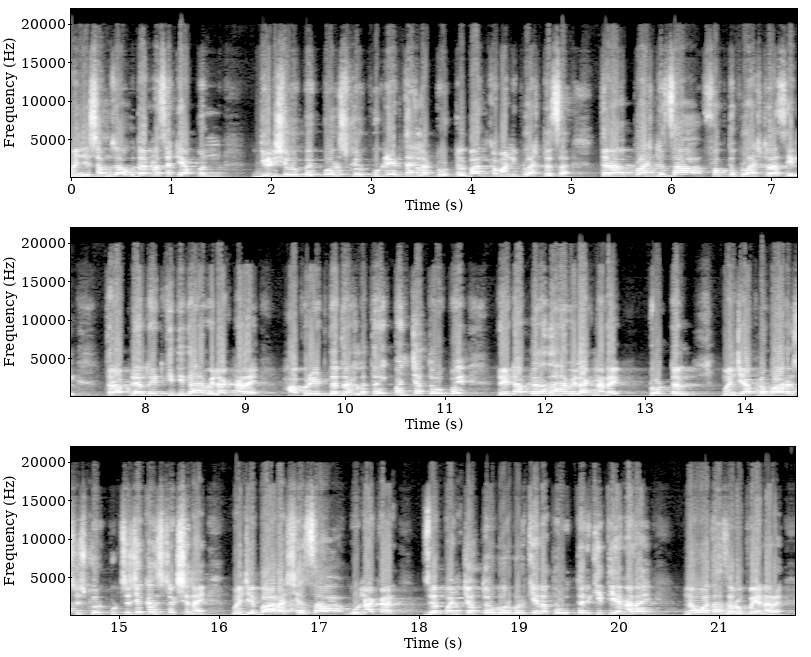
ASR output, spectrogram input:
म्हणजे समजा उदाहरणासाठी आपण दीडशे रुपये पर स्क्वेअर फूट रेट धरला टोटल बांधकाम आणि प्लास्टरचा. तर प्लास्टरचा फक्त प्लास्टर असेल तर आपल्याला रेट किती धरावे लागणार आहे? हाफ रेट जर धरला तर एक पंच्याहत्तर रुपये रेट आपल्याला धरावे लागणार आहे. टोटल म्हणजे आपलं बाराशे स्क्वेअर फूटचं जे कन्स्ट्रक्शन आहे म्हणजे बाराशेचा गुणाकार जर पंच्याहत्तर बरोबर केला तर उत्तर किती येणार आहे? नव्वद हजार रुपये येणार आहे.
